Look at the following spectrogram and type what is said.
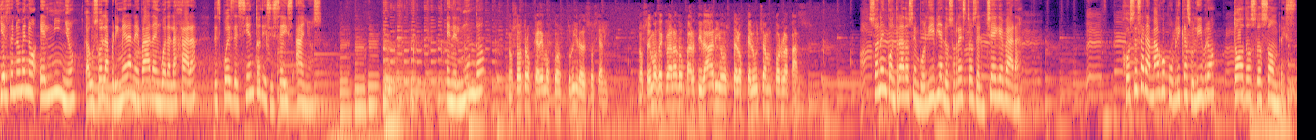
Y el fenómeno El Niño causó la primera nevada en Guadalajara después de 116 años. En el mundo, Nosotros queremos construir el socialismo. Nos hemos declarado partidarios de los que luchan por la paz. son encontrados en Bolivia los restos del Che Guevara. José Saramago publica su libro Todos los hombres.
